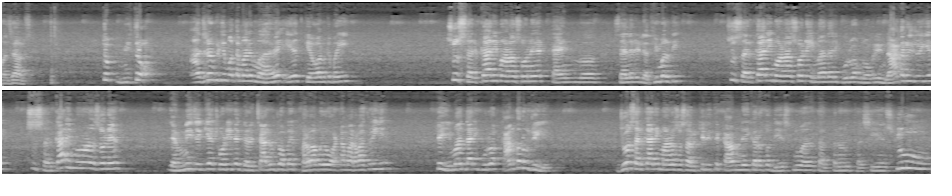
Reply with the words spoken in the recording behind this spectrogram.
મજા આવશે. તો મિત્રો, આજના વિડીયોમાં તમારે મારે એ જ કહેવાનું કે ભાઈ, શું સરકારી માણસોને ટાઈમ સેલેરી નથી મળતી? શું સરકારી માણસોને ઈમાનદારીપૂર્વક નોકરી ના કરવી જોઈએ? શું સરકારી માણસોને એમની જગ્યા છોડીને ઘર ચાલુ જોબે ફરવા ફરવા ઓટા મારવા જોઈએ કે ઈમાનદારીપૂર્વક કામ કરવું જોઈએ? જો સરકારી માણસો સરખી રીતે કામ નહીં કરો તો દેશનું અને તંત્રનું થશે શું?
